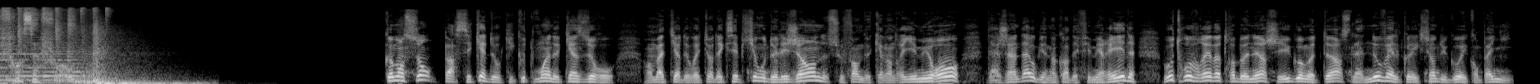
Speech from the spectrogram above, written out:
France Info. Commençons par ces cadeaux qui coûtent moins de 15 euros. En matière de voitures d'exception ou de légende, sous forme de calendrier muraux, d'agenda ou bien encore d'éphémérides, vous trouverez votre bonheur chez Hugo Motors, la nouvelle collection d'Hugo et compagnie.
